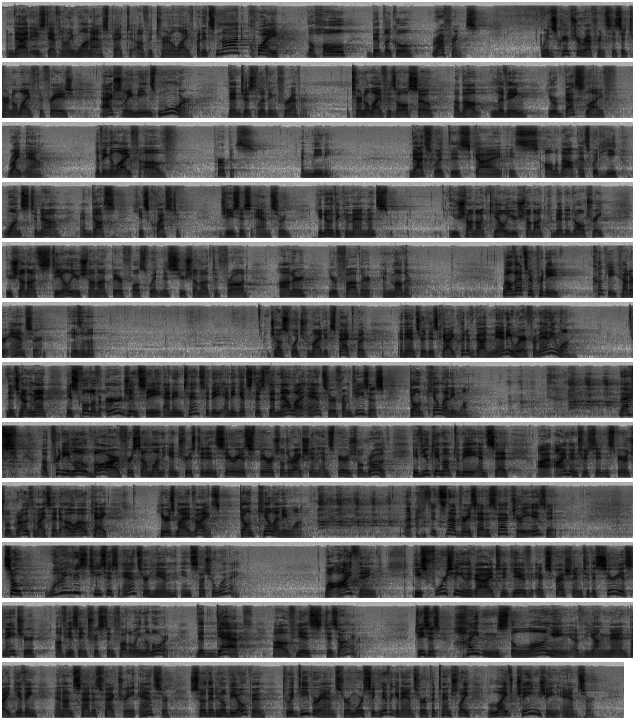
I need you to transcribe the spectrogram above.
And that is definitely one aspect of eternal life, but it's not quite the whole biblical reference. When scripture references eternal life, the phrase actually means more than just living forever. Eternal life is also about living your best life right now, living a life of purpose and meaning. That's what this guy is all about. That's what he wants to know, and thus his question. Jesus answered, You know the commandments. You shall not kill, you shall not commit adultery, you shall not steal, you shall not bear false witness, you shall not defraud, honor your father and mother. Well, that's a pretty cookie cutter answer, isn't it? Just what you might expect, but an answer this guy could have gotten anywhere from anyone. This young man is full of urgency and intensity, and he gets this vanilla answer from Jesus Don't kill anyone. That's a pretty low bar for someone interested in serious spiritual direction and spiritual growth. If you came up to me and said, I, am interested in spiritual growth, and I said, Oh, okay, here's my advice don't kill anyone. Uh, it's not very satisfactory, is it? So, why does Jesus answer him in such a way? Well, I think he's forcing the guy to give expression to the serious nature of his interest in following the Lord, the depth of his desire. Jesus heightens the longing of the young man by giving an unsatisfactory answer so that he'll be open to a deeper answer, a more significant answer, a potentially life changing answer.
